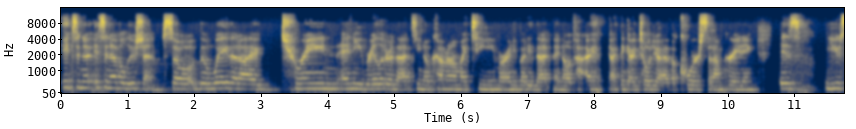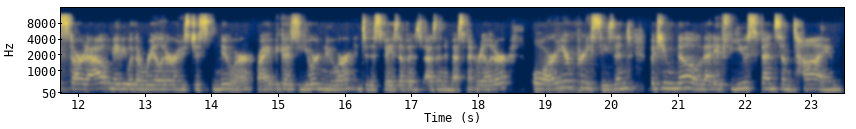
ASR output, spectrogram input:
it's an it's an evolution. So the way that I train any realtor that's you know coming on my team or anybody that I know, I I think I told you I have a course that I'm creating is you start out maybe with a realtor who's just newer, right? Because you're newer into the space of as, as an investment realtor, or you're pretty seasoned, but you know that if you spend some time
